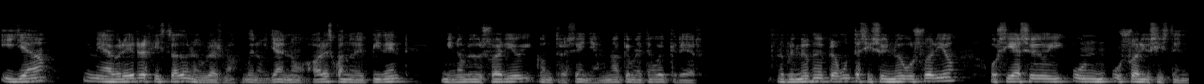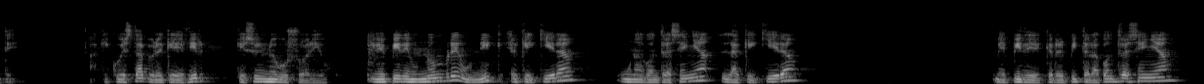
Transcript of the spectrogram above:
Y ya me habré registrado en Eurasma. Bueno, ya no. Ahora es cuando me piden mi nombre de usuario y contraseña, una que me tengo que crear. Lo primero que me pregunta es si soy nuevo usuario o si ya soy un usuario existente. Aquí cuesta, pero hay que decir que soy un nuevo usuario. Y me pide un nombre, un nick, el que quiera, una contraseña, la que quiera. Me pide que repita la contraseña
